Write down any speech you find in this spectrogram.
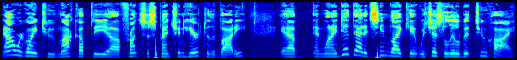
Now we're going to mock up the uh, front suspension here to the body, and when I did that, it seemed like it was just a little bit too high.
